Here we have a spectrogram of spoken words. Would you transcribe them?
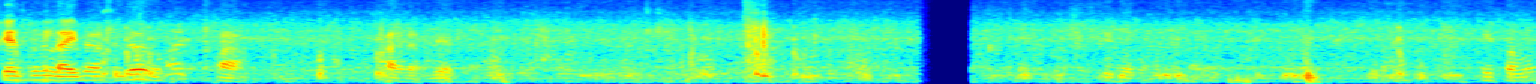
ফেসবুকে লাইভে আছে তো? হ্যাঁ। বেশ। কি খবর? কি খবর?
